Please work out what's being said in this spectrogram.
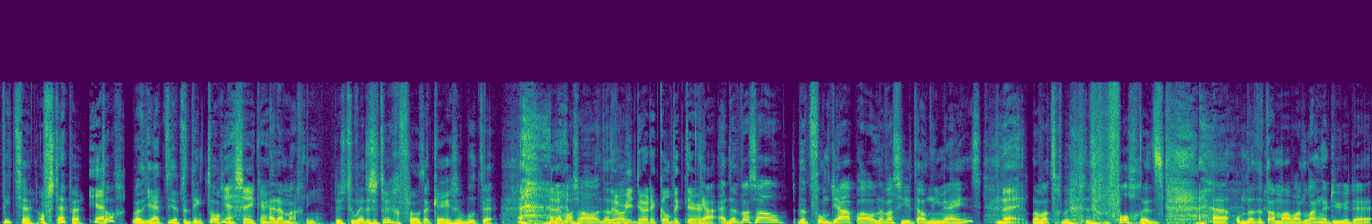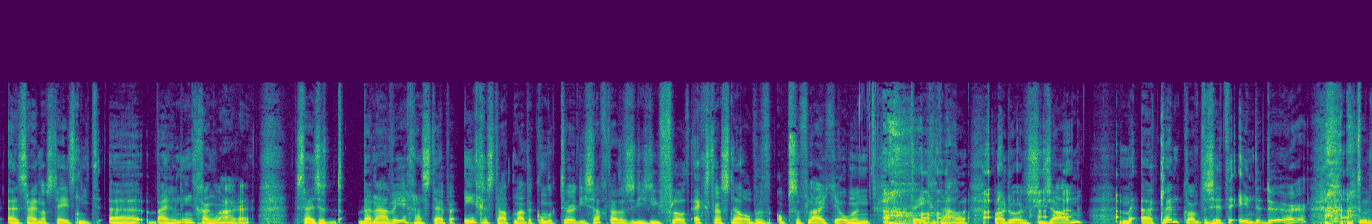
fietsen of steppen, Ja. toch? Want je hebt, je hebt het ding toch. Ja, zeker. En dat mag niet. Dus toen werden ze teruggefloten en kregen ze een boete. en dat was al. Dat Door, was, door de conducteur. ja, en dat was al. Dat vond Jaap al. Daar was hij het al niet mee eens. Nee. Maar wat gebeurde er vervolgens? Eh, omdat het allemaal wat langer duurde en zij nog steeds niet eh, bij hun ingang waren, zijn ze daarna weer gaan steppen, ingestapt. Maar de conducteur die zag dat, dus die, die floot extra snel op, op zijn fluitje om hen tegen te houden. Waardoor Suzanne eh, klem kwam te zitten in de deur. Toen,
